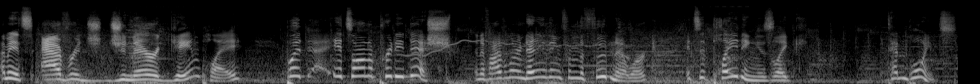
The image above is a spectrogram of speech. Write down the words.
I mean, it's average, generic gameplay, but it's on a pretty dish. And if I've learned anything from the Food Network, it's that plating is like 10 points.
